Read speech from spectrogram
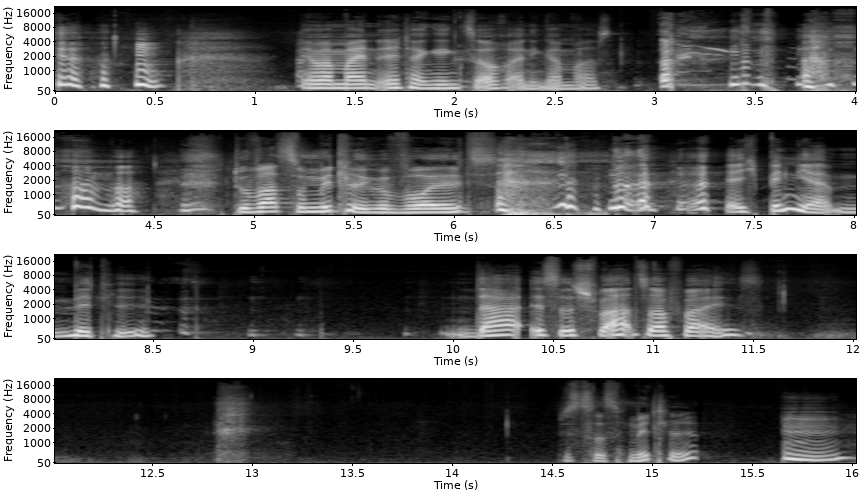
Ja, bei meinen Eltern ging es auch einigermaßen. Du warst so mittelgewollt. ja, ich bin ja Mittel. Da ist es schwarz auf weiß. Bist das Mittel? Mhm.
